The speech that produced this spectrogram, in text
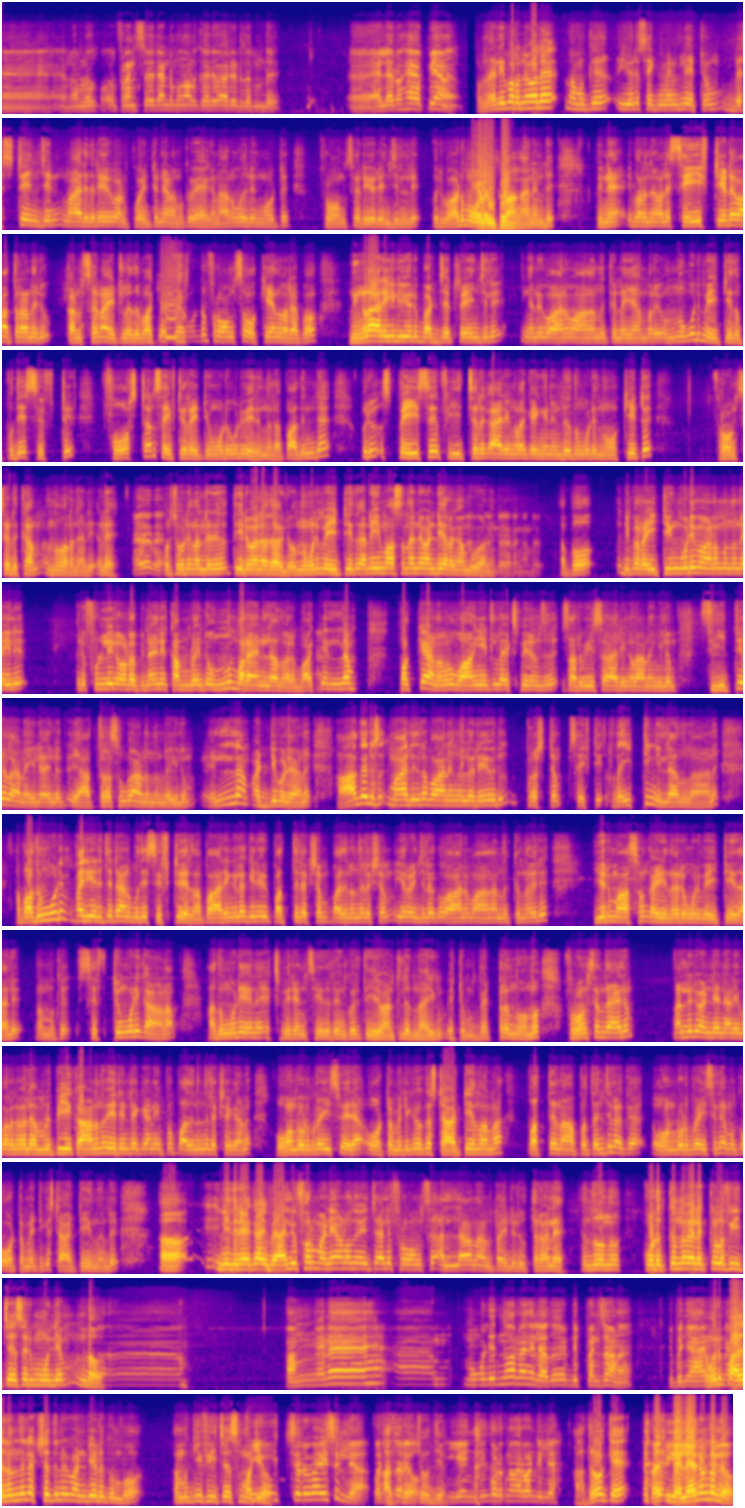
നമ്മൾ ഫ്രണ്ട്സ് രണ്ട് മൂന്ന് ആൾക്കാർ ആരും എടുത്തിട്ടുണ്ട്. എല്ലാവരും ഹാപ്പിയാണ് ഈ പറഞ്ഞ പോലെ നമുക്ക് ഈ ഒരു സെഗ്മെന്റിൽ ഏറ്റവും ബെസ്റ്റ് എഞ്ചിൻ മാരുതിയുടെ ഒരു വൺ പോയിന്റ് തന്നെയാണ്. നമുക്ക് വേഗനാർ മുതൽ ഇങ്ങോട്ട് ഫ്രോങ്സ് വരെ ഒരു എഞ്ചിനിൽ ഒരുപാട് മോഡൽസ് വാങ്ങാനുണ്ട്. പിന്നെ ഈ പറഞ്ഞ പോലെ സേഫ്റ്റിയുടെ മാത്രമാണ് ഒരു കൺസേൺ ആയിട്ടുള്ളത്. ബാക്കി എല്ലാം കൊണ്ടും ഫ്രോങ്സ് ഓക്കെ എന്ന് പറയാം. അപ്പോൾ നിങ്ങൾ ആരെങ്കിലും ഈ ഒരു ബഡ്ജറ്റ് റേഞ്ചിൽ ഇങ്ങനെ ഒരു വാഹനം വാങ്ങാൻ നിൽക്കുന്നുണ്ടെങ്കിൽ ഞാൻ പറയും ഒന്നും കൂടി വെയിറ്റ് ചെയ്തോ. പുതിയ Swift four star safety rating കൂടി കൂടി വരുന്നുണ്ട്. അപ്പോൾ അതിന്റെ ഒരു സ്പേസ് ഫീച്ചർ കാര്യങ്ങളൊക്കെ എങ്ങനെയുണ്ട് എന്നും കൂടി നോക്കിയിട്ട് ഫ്രോങ്സ് എടുക്കാം എന്ന് പറഞ്ഞാൽ അല്ലേ? കുറച്ചുകൂടി നല്ലൊരു തീരുമാനം അതാവില്ല? ഒന്നും കൂടി വെയിറ്റ് ചെയ്ത് കാരണം ഈ മാസം തന്നെ വണ്ടി ഇറങ്ങാൻ പോവാണ്. അപ്പോൾ ഇനിയിപ്പോൾ റേറ്റിംഗ് കൂടി വേണമെന്നുണ്ടെങ്കിൽ ഒരു ഫുള്ളി ലോഡോ പിന്നെ അതിന് കംപ്ലൈന്റ് ഒന്നും പറയാനില്ല എന്ന് പറയാം. ബാക്കിയെല്ലാം പക്കയാണ്. നമ്മൾ വാങ്ങിയിട്ടുള്ള എക്സ്പീരിയൻസ് സർവീസ് കാര്യങ്ങളാണെങ്കിലും സീറ്റുകളാണെങ്കിലും അതിൽ യാത്രാ സുഖമാണെന്നുണ്ടെങ്കിലും എല്ലാം അടിപൊളിയാണ്. ആകെ ഒരു മാരുതിയുടെ വാഹനങ്ങളിൽ ഒരേ ഒരു പ്രശ്നം സേഫ്റ്റി റേറ്റിംഗ് ഇല്ല എന്നുള്ളതാണ്. അപ്പോൾ അതും കൂടി പരിഹരിച്ചിട്ടാണ് പുതിയ സ്വിഫ്റ്റ് വരുന്നത്. അപ്പോൾ ആരെങ്കിലും ഒക്കെ ഇനി ഒരു പത്ത് ലക്ഷം പതിനൊന്ന് ലക്ഷം ഈ റേഞ്ചിലൊക്കെ വാഹനം വാങ്ങാൻ നിൽക്കുന്നവർ ഈ ഒരു മാസം കഴിയുന്നവരും കൂടി വെയിറ്റ് ചെയ്താൽ നമുക്ക് സ്വിഫ്റ്റും കൂടി കാണാം. അതും കൂടി എക്സ്പീരിയൻസ് ചെയ്തിട്ട് നിങ്ങൾക്ക് ഒരു തീരുമാനത്തിൽ നിന്നായിരിക്കും ഏറ്റവും ബെറ്റർ എന്ന് തോന്നുന്നു. ഫ്രോങ്സ് എന്തായാലും നല്ലൊരു വണ്ടി തന്നെയാണ്. ഈ പറഞ്ഞ പോലെ നമ്മളിപ്പോൾ ഈ കാണുന്ന വേരിയന്റൊക്കെയാണ് ഇപ്പോൾ പതിനൊന്ന് ലക്ഷമൊക്കെയാണ് ഓൺ റോഡ് പ്രൈസ് വരിക. ഓട്ടോമാറ്റിക് ഒക്കെ സ്റ്റാർട്ട് ചെയ്യുന്ന പറഞ്ഞാൽ പത്ത് നാൽപ്പത്തഞ്ചിലൊക്കെ ഓൺ റോഡ് പ്രൈസിൽ നമുക്ക് ഓട്ടോമാറ്റിക് സ്റ്റാർട്ട് ചെയ്യുന്നുണ്ട്. ഇനി ഇതിനേക്കാൾ വാല്യൂ ഫോർ മണി ആണോ എന്ന് ചോദിച്ചാൽ ഫ്രോങ്സ് അല്ല എന്നാണ് കേട്ടോ അതിന്റെ ഒരു ഉത്തരം അല്ലേ? എന്ത് തോന്നുന്നു? കൊടുക്കുന്ന വിലക്കുള്ള ഫീച്ചേഴ്സ് ഒരു മൂല്യം ഉണ്ടോ? അങ്ങനെ മൂല്യം എന്ന് പറഞ്ഞാൽ അത് ഡിപ്പെൻസ് ആണ്. ഇപ്പൊ ഞാൻ ഒരു പതിനൊന്ന് ലക്ഷത്തിന് വണ്ടി എടുക്കുമ്പോൾ നമുക്ക് ഈ ഫീച്ചേഴ്സ് മതിയോ? ഫീച്ചർ വൈസ് ഇല്ല. ചോദ്യം. ഈ എഞ്ചിൻ കൊടുക്കുന്ന വണ്ടി വണ്ടിയില്ല. അതൊക്കെ ബലേനുണ്ടല്ലോ?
